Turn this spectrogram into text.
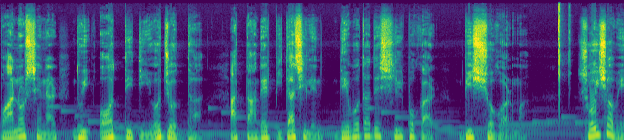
বানর সেনার দুই অদ্বিতীয় যোদ্ধা, আর তাদের পিতা ছিলেন দেবতাদের শিল্পকার বিশ্বকর্মা। শৈশবে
